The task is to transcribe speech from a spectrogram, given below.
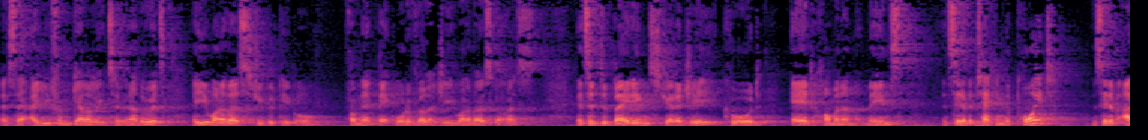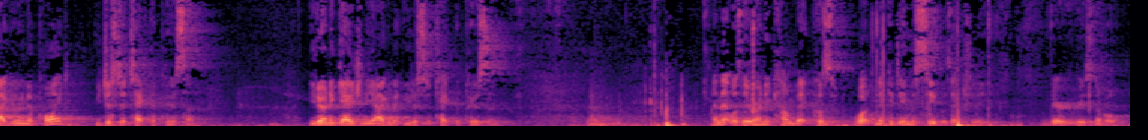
They say, Are you from Galilee too? In other words, are you one of those stupid people from that backwater village? Are you one of those guys? It's a debating strategy called ad hominem. It means instead of attacking the point, Instead of arguing the point, you just attack the person. You don't engage in the argument, you just attack the person. And that was their only comeback because what Nicodemus said was actually very reasonable.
